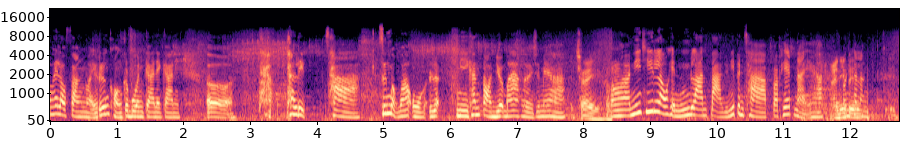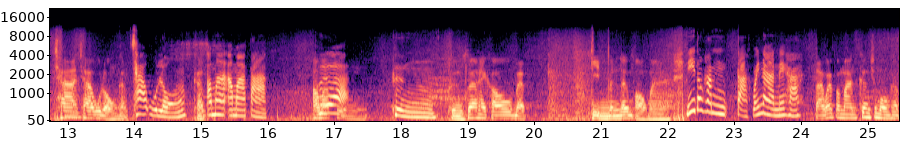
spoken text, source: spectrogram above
าให้เราฟังหน่อยเรื่องของกระบวนการในการเอ่อผผลิตชา ซึ่งบอกว่าโอ้มีขั้นตอนเยอะมากเลยใช่ไหมคะใช่ครับอ่านี่ที่เราเห็นลานตากอยู่นี่เป็นชาประเภทไหนคะอันนี้เป็นกำลังชาชาอูหลงครับ ชาอูหลงครับเอามาเอามาตากเอามาเพื่อผึ่งผึ่งผึ่งเพื่อให้เขาแบบกลิ่นมันเริ่มออกมา นี่ต้องทำตากไว้นานไหมคะ ตากไว้ประมาณครึ่งชั่วโมงครับ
